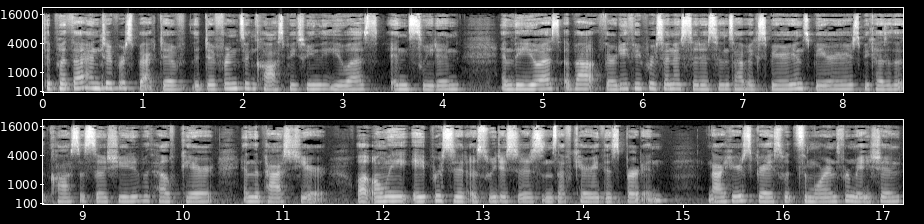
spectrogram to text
To put that into perspective, the difference in cost between the US and Sweden in the US, about 33% of citizens have experienced barriers because of the costs associated with healthcare in the past year, while only 8% of Swedish citizens have carried this burden. Now, here's Grace with some more information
